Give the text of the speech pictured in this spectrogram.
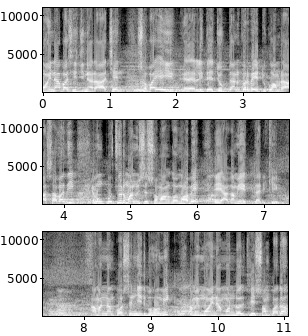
ময়নাবাসী যিনারা আছেন, সবাই এই র্যালিতে যোগদান করবে, এটুকু আমরা আশাবাদী এবং প্রচুর মানুষের সমাগম হবে এই আগামী এক তারিখে। আমার নাম প্রসেনজিৎ ভৌমিক, আমি ময়না মণ্ডল থ্রির সম্পাদক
